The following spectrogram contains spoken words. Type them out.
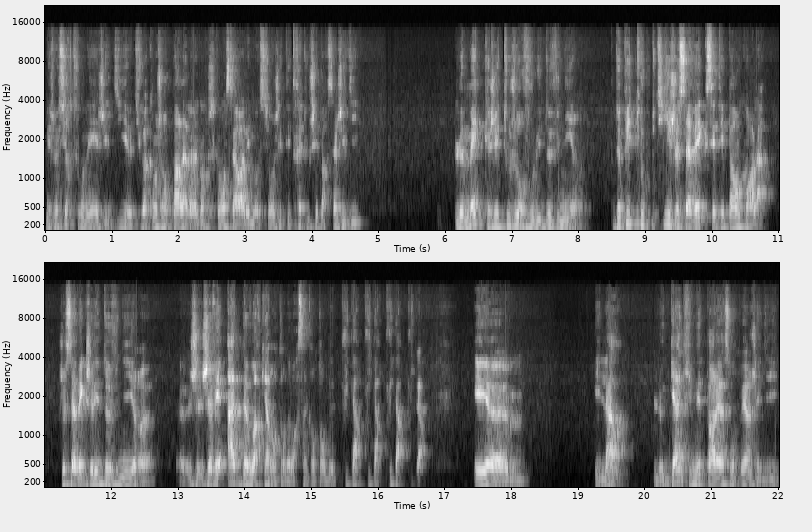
Mais je me suis retourné et j'ai dit, euh, tu vois, quand j'en parle là maintenant, je commence à avoir l'émotion. J'étais très touché par ça. J'ai dit, le mec que j'ai toujours voulu devenir, depuis tout petit, je savais que c'était pas encore là. Je savais que j'allais devenir. Euh, j'avais hâte d'avoir 40 ans, d'avoir 50 ans, d'être plus tard, plus tard, plus tard, plus tard. Euh, et là, le gars qui venait de parler à son père, j'ai dit,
